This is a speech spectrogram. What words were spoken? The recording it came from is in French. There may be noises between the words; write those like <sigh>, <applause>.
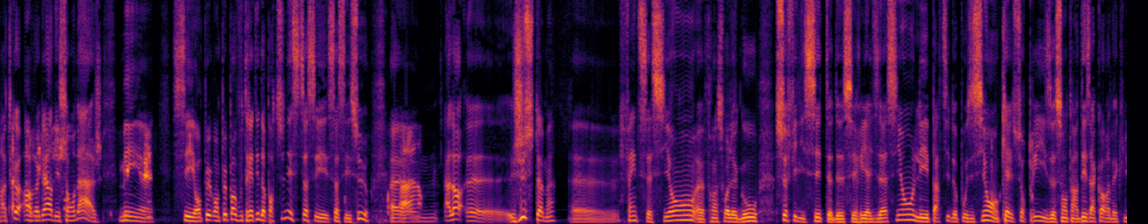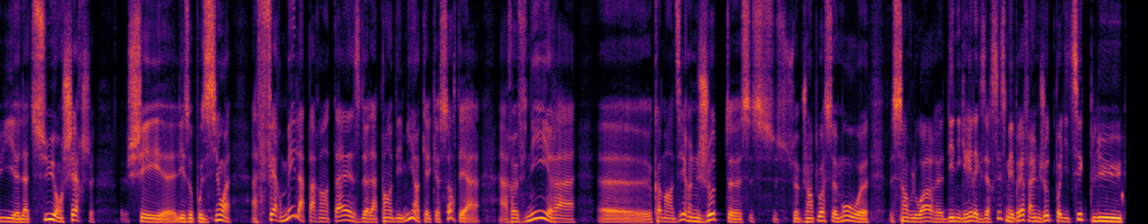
en tout cas, en regard des sondages. Mais c'est, on peut, on peut pas vous traiter d'opportuniste, ça c'est, ça c'est sûr. Ah, alors, justement, fin de session. Euh, François Legault se félicite de ses réalisations. Les partis d'opposition, quelle surprise, sont en désaccord avec lui euh, là-dessus. On cherche chez euh, les oppositions à, fermer la parenthèse de la pandémie en quelque sorte et à, revenir à, euh, comment dire, une joute, euh, j'emploie ce mot sans vouloir dénigrer l'exercice, mais bref, à une joute politique plus,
